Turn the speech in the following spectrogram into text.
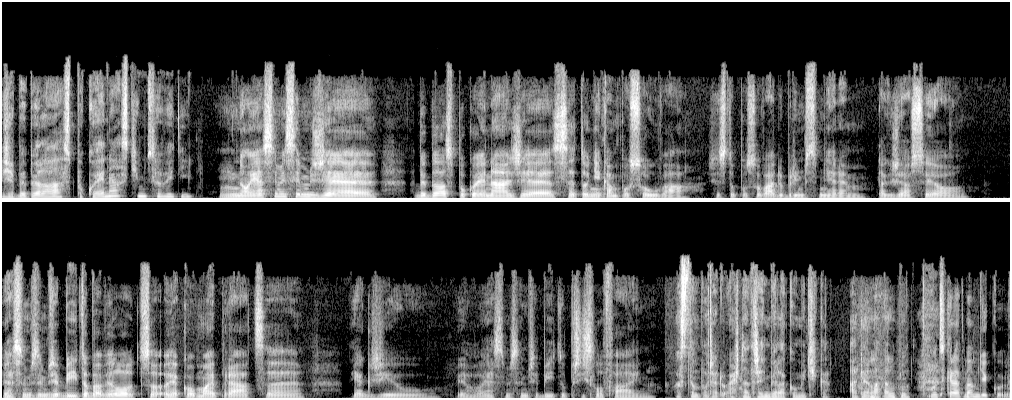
že by byla spokojená s tím, co vidí? No já si myslím, že by byla spokojená, že se to někam posouvá, že se to posouvá dobrým směrem. Takže asi jo. Já si myslím, že by jí to bavilo, co, jako moje práce, jak žiju. Jo, já si myslím, že by jí to přišlo fajn. Hostem pořadu až na dřeň byla komička Adela Elbl. Moc krát vám děkuji.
